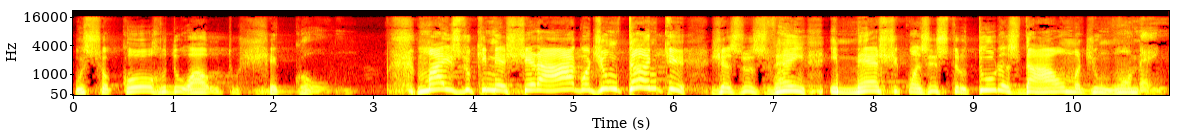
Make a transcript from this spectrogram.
O socorro do alto chegou. Mais do que mexer a água de um tanque, Jesus vem e mexe com as estruturas da alma de um homem.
